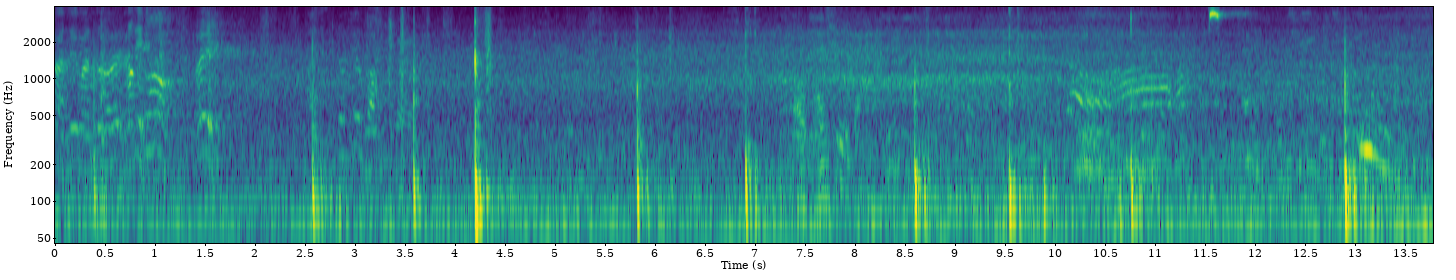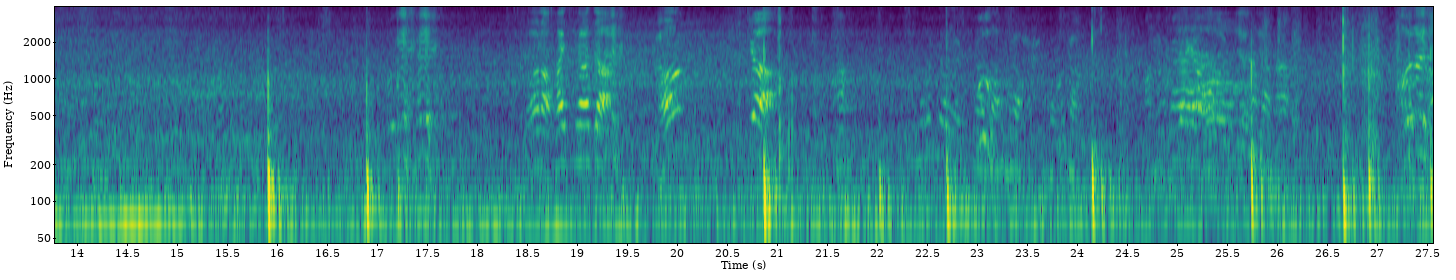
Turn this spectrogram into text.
안 되게 만들어. 가지. 어이. 어, 발실이다. 원아 파이팅 하자. 어? 야. 어, 나이스.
